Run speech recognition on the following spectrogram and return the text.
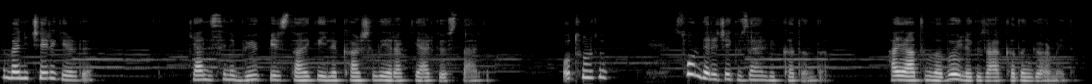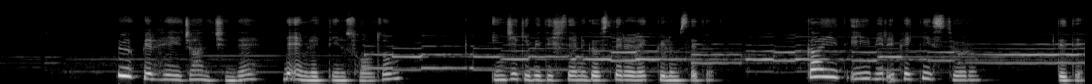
hemen içeri girdi. Kendisini büyük bir saygı ile karşılayarak yer gösterdim. Oturdu. Son derece güzel bir kadındı. Hayatımda böyle güzel kadın görmedim. Büyük bir heyecan içinde ne emrettiğini sordum. İnci gibi dişlerini göstererek gülümsedi. Gayet iyi bir ipekli istiyorum, dedi.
